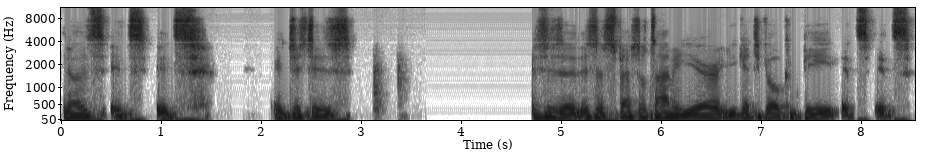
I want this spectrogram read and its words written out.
you know, it's it's it's it just is this is a this is a special time of year. You get to go compete. It's it's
